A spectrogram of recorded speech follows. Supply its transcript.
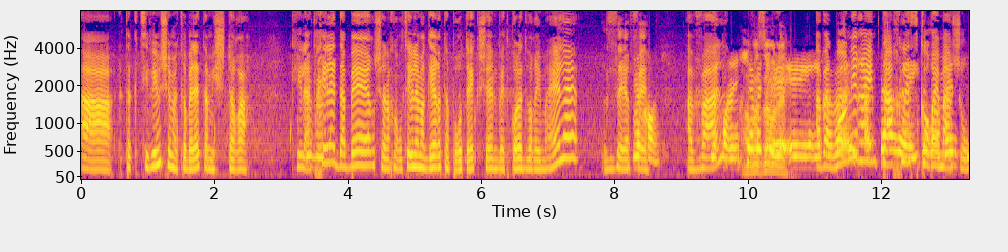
התקציבים שמקבלת המשטרה. כי להתחיל לדבר שאנחנו רוצים למגר את הפרוטקשן ואת כל הדברים האלה, זה יפה. נכון. אבל, נכון, אבל זה עולה. ש... אבל אה, בואו נראה אם תכלס קורה משהו.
